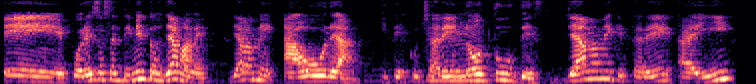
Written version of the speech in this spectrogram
eh, por esos sentimientos, llámame, llámame ahora y te escucharé, no dudes, llámame que estaré ahí,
